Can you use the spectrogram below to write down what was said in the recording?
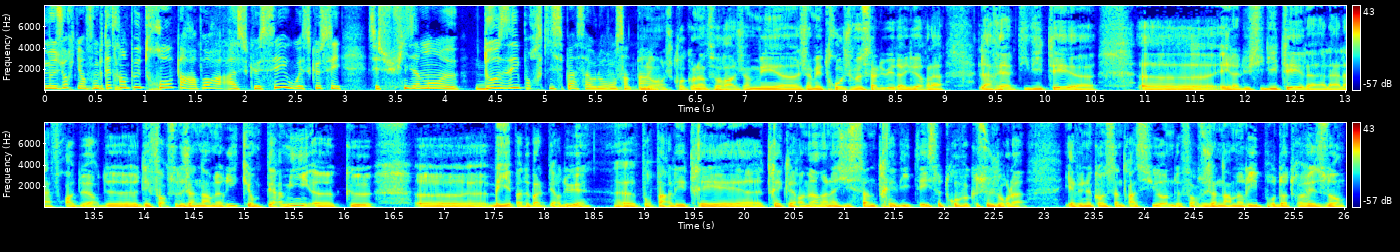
mesures qui en font peut-être un peu trop par rapport à, ce que c'est, ou est-ce que c'est suffisamment euh, dosé pour ce qui se passe à Oloron-Sainte-Marie Non, je crois qu'on en fera jamais, jamais trop. Je veux saluer d'ailleurs la, réactivité et la lucidité, la, froideur de, des forces de gendarmerie qui ont permis que ben, il n'y ait pas de balles perdues, hein, pour parler très clairement, en agissant très vite. Il se trouve que ce jour-là, il y avait une concentration de forces de gendarmerie pour d'autres raisons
